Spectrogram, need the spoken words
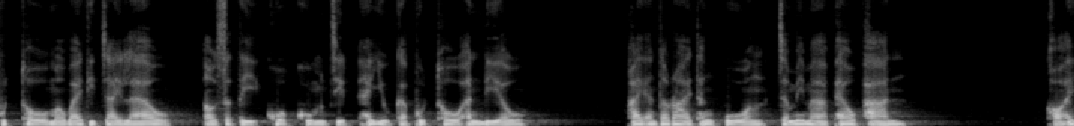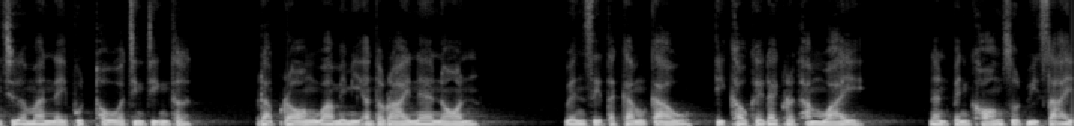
พุทโธมาไว้ที่ใจแล้ว เอาสติควบคุมจิตให้อยู่กับพุทโธอันเดียว ภัยอันตรายทั้งปวงจะไม่มาแผ่วผ่าน ขอให้เชื่อมั่นในพุทโธจริง ๆ เถิด รับรองว่าไม่มีอันตรายแน่นอน เว้นศีตกรรมเก่าที่เขาเคยได้กระทำไว้ นั่นเป็นของสุดวิสัย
